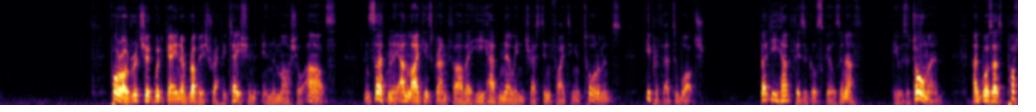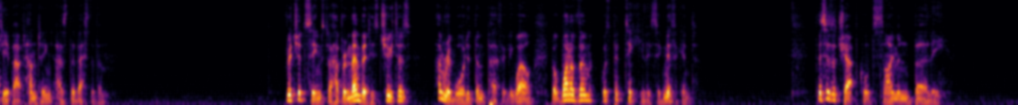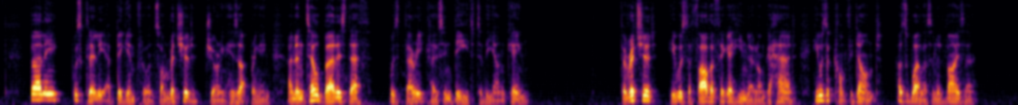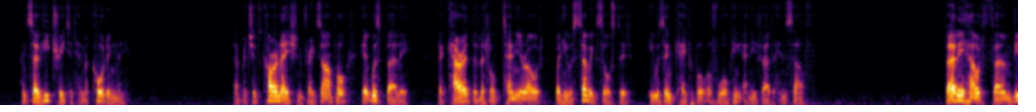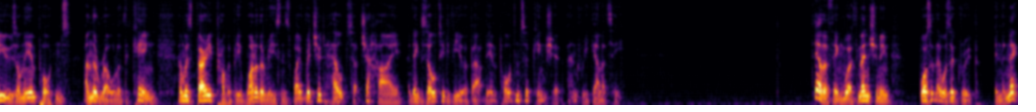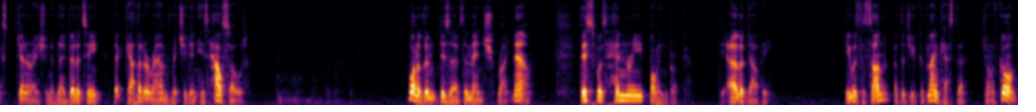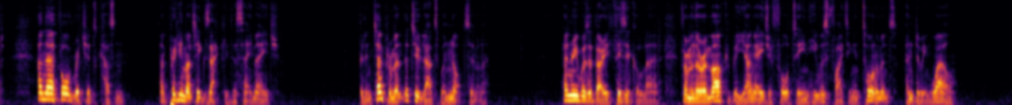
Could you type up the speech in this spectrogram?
Poor old Richard would gain a rubbish reputation in the martial arts, and certainly, unlike his grandfather, he had no interest in fighting in tournaments. He preferred to watch. But he had physical skills enough. He was a tall man, and was as potty about hunting as the best of them. Richard seems to have remembered his tutors and rewarded them perfectly well, but one of them was particularly significant. This is a chap called Simon Burley. Burley was clearly a big influence on Richard during his upbringing, and until Burley's death was very close indeed to the young king. For Richard, he was the father figure he no longer had. He was a confidant as well as an adviser, and so he treated him accordingly. At Richard's coronation, for example, it was Burley that carried the little ten year old when he was so exhausted he was incapable of walking any further himself. Burley held firm views on the importance and the role of the king, and was very probably one of the reasons why Richard held such a high and exalted view about the importance of kingship and regality. The other thing worth mentioning was that there was a group in the next generation of nobility that gathered around Richard in his household. One of them deserves a mensch right now. This was Henry Bolingbroke, the Earl of Derby. He was the son of the Duke of Lancaster John of Gaunt, and therefore Richard's cousin, and pretty much exactly the same age. But in temperament, the two lads were not similar. Henry was a very physical lad. From the remarkably young age of 14, he was fighting in tournaments and doing well.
